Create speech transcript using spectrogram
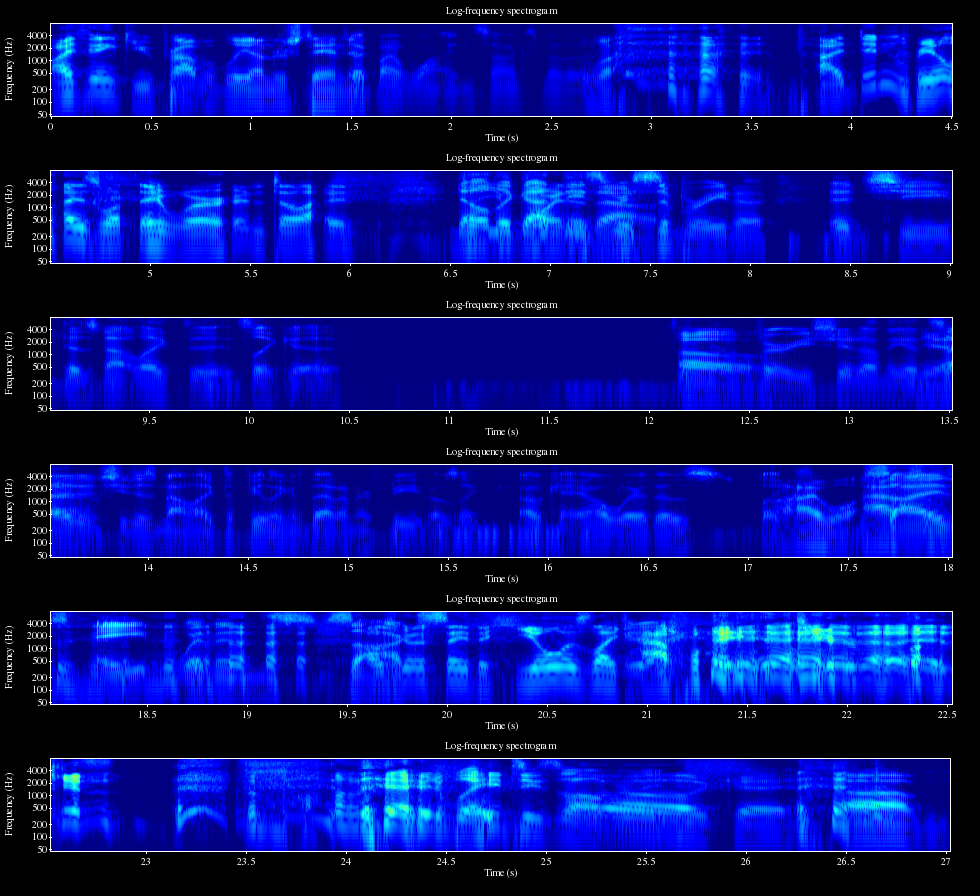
I think you probably understand it. like my wine socks, by the way. Well, I didn't realize what they were until I. Nelda got these for. Sabrina, and she does not like the. It's like a. Like Oh. furry shit on the inside, Yeah. and she does not like the feeling of that on her feet. And I was like, okay, I'll wear those. Like I will size absolutely- eight women's socks. I was gonna say the heel is like halfway into your No, fucking the bottom. they're way too small for me. okay. Um,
